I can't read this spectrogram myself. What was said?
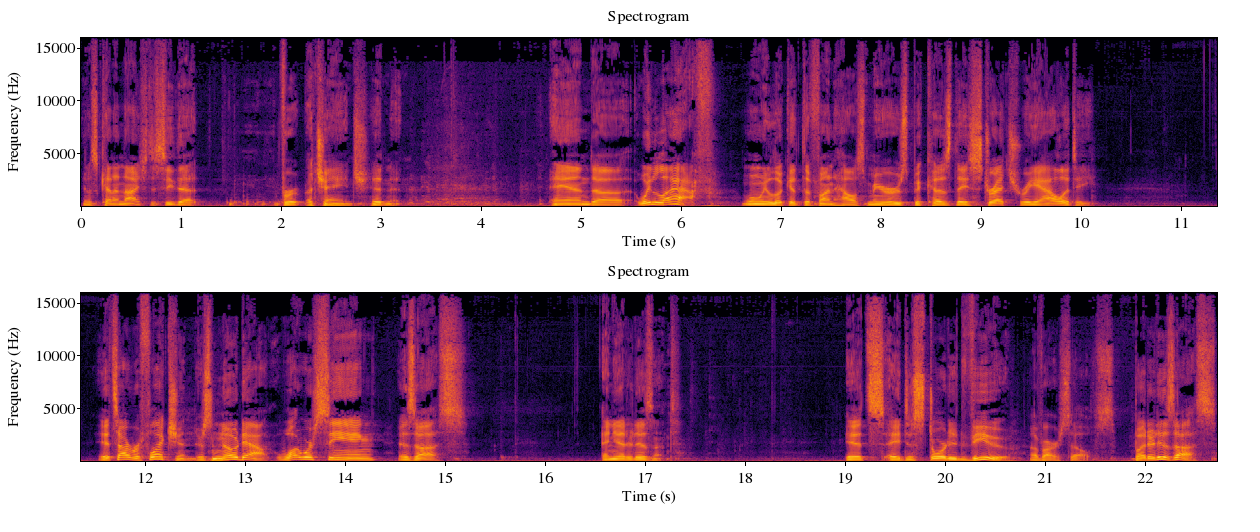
know, it's kind of nice to see that for a change, isn't it? And uh, we laugh when we look at the funhouse mirrors because they stretch reality. It's our reflection. There's no doubt. What we're seeing is us, and yet it isn't. It's a distorted view of ourselves, but it is us.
